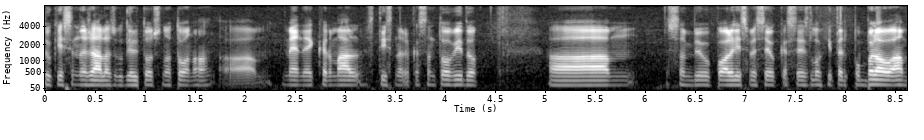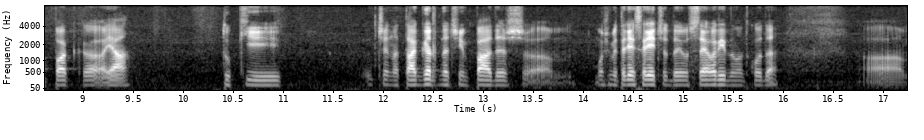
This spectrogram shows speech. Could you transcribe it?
tukaj se je nažalost zgodilo točno to. No. Um, mene je kar mal stisnilo, ker sem to videl. Um, sem bil pol res vesel, ker se je zelo hitro pobral, ampak uh, ja, tukaj, če na ta grd način padeš, um, moš imeti res srečo, da je vse da um,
